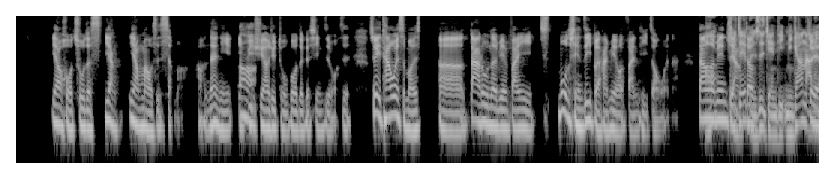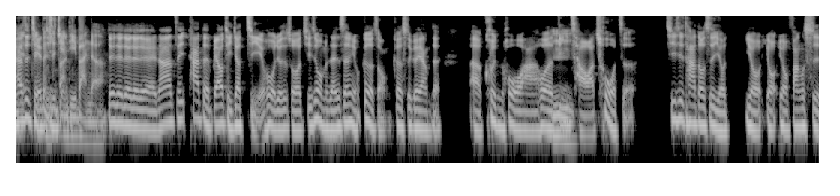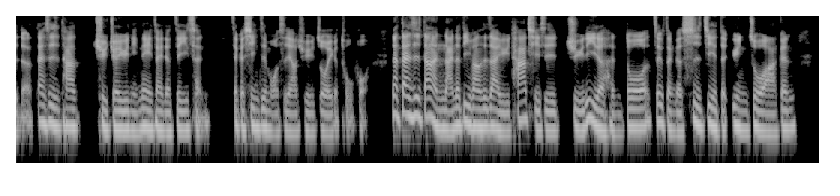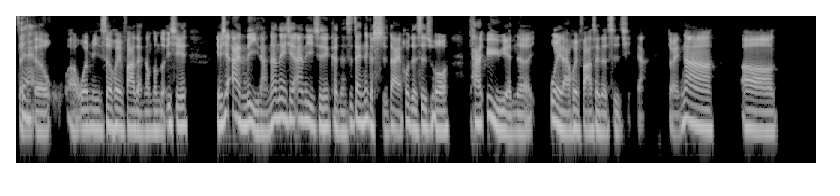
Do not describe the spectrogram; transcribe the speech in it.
要活出的样样貌是什么。好，那你你必须要去突破这个心智模式，哦、所以他为什么呃大陆那边翻译，目前这一本还没有繁体中文呢、啊？大陆那边讲、哦、这本是简体，你刚刚拿对，它是简体，本是简体版的，对对对对对。然后这它的标题叫解惑，就是说其实我们人生有各种各式各样的呃困惑啊，或者低潮啊、嗯、挫折，其实它都是有有有有方式的，但是它取决于你内在的这一层这个心智模式要去做一个突破。那但是当然难的地方是在于，他其实举例了很多这整个世界的运作啊，跟整个呃文明社会发展当中的一些有一些案例啦。那那些案例其实可能是在那个时代，或者是说他预言了未来会发生的事情，这样。对，那呃，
